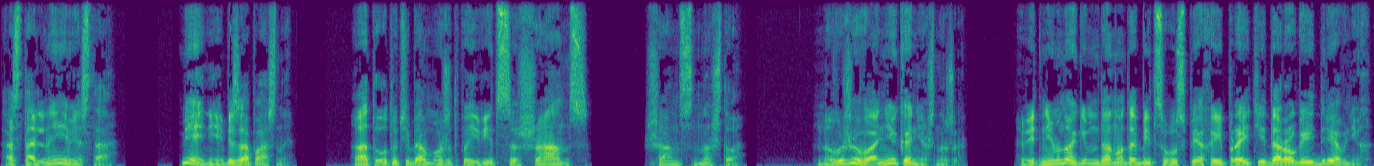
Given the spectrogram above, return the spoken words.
Остальные места менее безопасны. А тут у тебя может появиться шанс. Шанс на что? На выживание, конечно же. Ведь немногим дано добиться успеха и пройти дорогой древних.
